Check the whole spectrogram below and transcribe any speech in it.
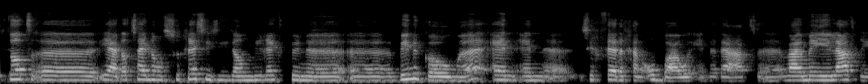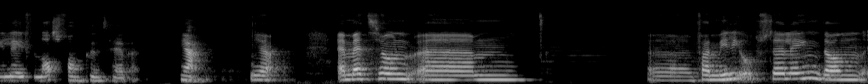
Dus dat, uh, ja, dat zijn dan suggesties die dan direct kunnen uh, binnenkomen. En, en uh, zich verder gaan opbouwen inderdaad. waarmee je later in je leven last van kunt hebben. Ja. Ja. En met zo'n... Um uh, familieopstelling, dan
